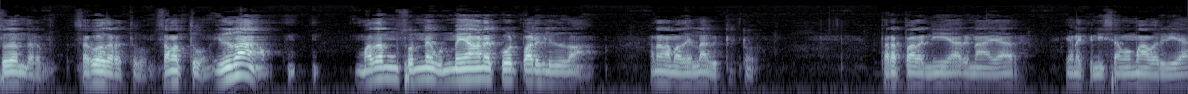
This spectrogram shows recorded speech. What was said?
சுதந்திரம் சகோதரத்துவம் சமத்துவம் இதுதான் மதம் சொன்ன உண்மையான கோட்பாடுகள் இதுதான். ஆனால் நம்ம அதெல்லாம் விட்டுட்டோம். பரப்பாளர் நீ யார் நான் யார்? எனக்கு நீ சமமாக வருவியா?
